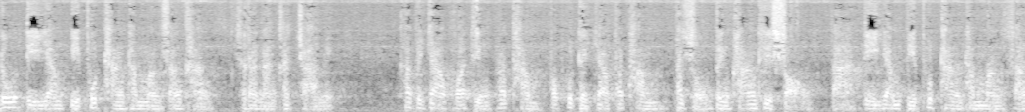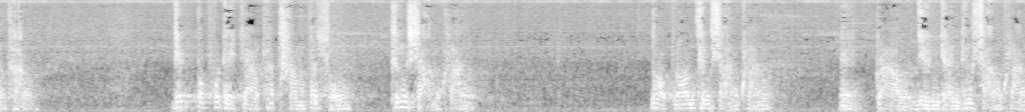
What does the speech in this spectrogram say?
ดูติยังปีพุทธังธรรมังสังขังสรนังคัจฉามิ ข้าพเจ้าขอถึงพระธรรม พระพุทธเจ้าพระธรรมพระสงฆ์เป็นครั้งที่สองตาตียมปีพุทธังธรรมังสังขังยึดพระพุทธเจ้าพระธรรมพระสงฆ์ถึงสามครั้ง นอบน้อมถึงสามครั้ง กล่าวยืนยันถึงสามครั้ง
